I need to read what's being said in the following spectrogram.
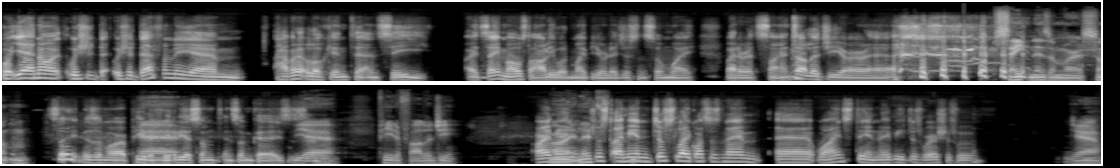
But yeah, no, we should we should definitely um have a little look into and see. I'd say most of Hollywood might be religious in some way, whether it's Scientology or uh, Satanism or something. Satanism or pedophilia. some in some cases. so- Yeah, pedophology. Or I mean, let's- just I mean, just like what's his name, uh, Weinstein. Maybe he just worships women. Yeah,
